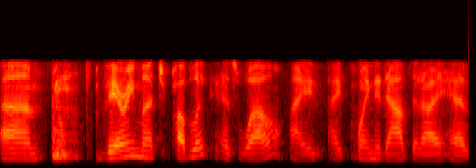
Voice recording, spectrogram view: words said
um, very much public as well. I, I pointed out that I have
